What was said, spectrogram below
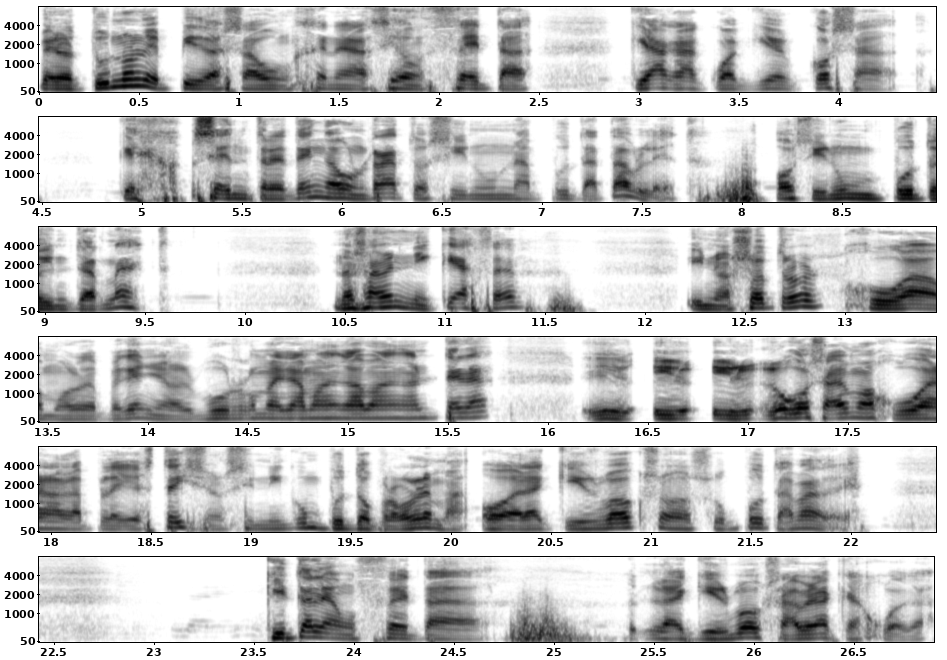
Pero tú no le pidas a un generación Z que haga cualquier cosa que se entretenga un rato sin una puta tablet o sin un puto internet. No saben ni qué hacer. Y nosotros jugábamos de pequeño al burro Mega Man Gaman Antena y, y, y, luego sabemos jugar a la PlayStation sin ningún puto problema. O a la Xbox o su puta madre. Quítale a un Z la Xbox, a ver a qué juega.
